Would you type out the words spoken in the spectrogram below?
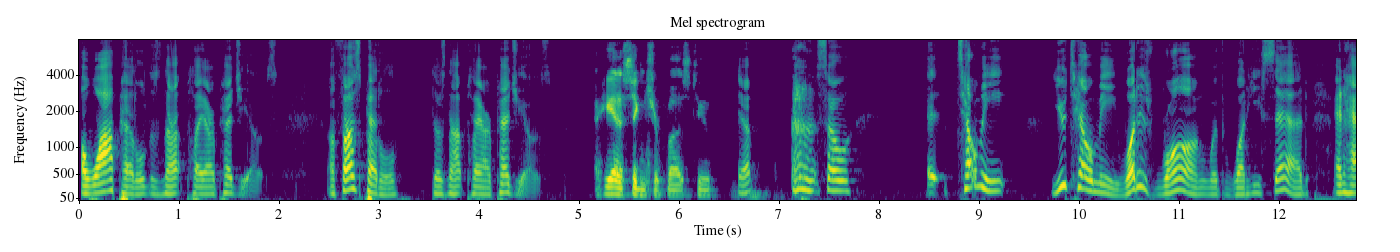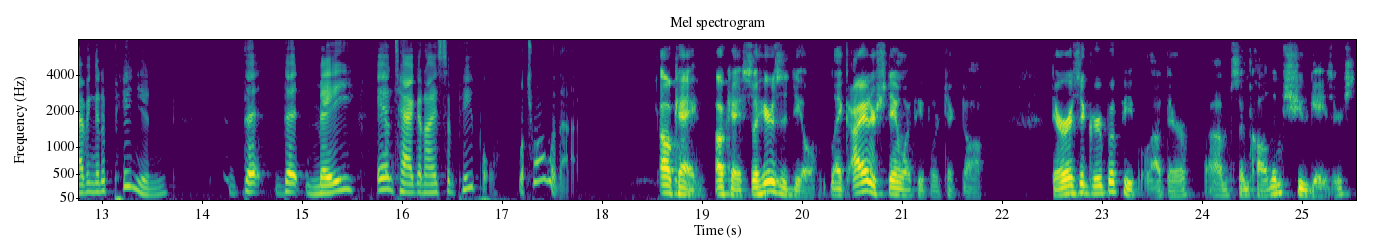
A wah pedal does not play arpeggios. A fuzz pedal does not play arpeggios. He had a signature fuzz too. Yep. so uh, tell me, you tell me what is wrong with what he said and having an opinion that that may antagonize some people. What's wrong with that? Okay, okay. So here's the deal. Like, I understand why people are ticked off. There is a group of people out there, um, some call them shoegazers,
